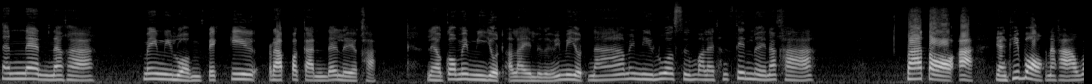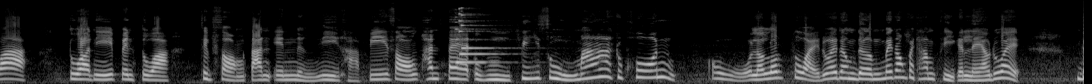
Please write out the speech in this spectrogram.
แน่นๆนะคะ ไม่มีรวมเป๊กกี้รับประกันได้เลยค่ะ แล้วก็ไม่มีหยดอะไรเลย ไม่มีหยดน้ำไม่มีรั่วซึมอะไรทั้งสิ้นเลยนะคะมาต่ออะอย่างที่บอกนะคะว่า ตัวนี้เป็นตัว 12 ตัน N1 นี่ค่ะ ปี 2008โอ้โหปีสูงมากทุกคน โอ้โหแล้วรถสวยด้วยเดิมๆไม่ต้องไปทำสีกันแล้วด้วย แบ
